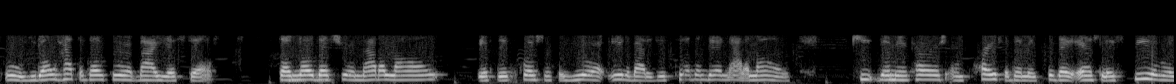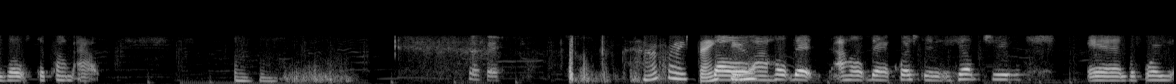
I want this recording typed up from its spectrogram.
school. You don't have to go through it by yourself. So know that you're not alone if this question for you or anybody, just tell them they're not alone. Keep them encouraged and pray for them until they actually see the results to come out. Mm-hmm. Okay. All right, thank so you. I hope that I hope that question helped you, and before you,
